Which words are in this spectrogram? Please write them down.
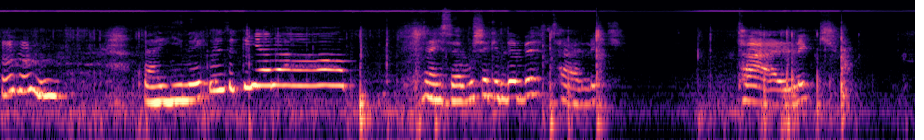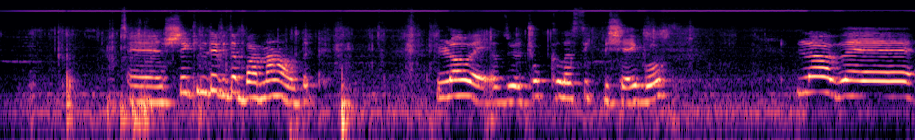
ben yine gözüküyorum. Neyse bu şekilde bir terlik. Terlik. Ee, şu şekilde bir de bana aldık. Love yazıyor. Çok klasik bir şey bu. Love.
